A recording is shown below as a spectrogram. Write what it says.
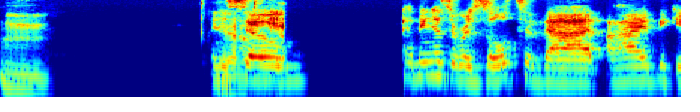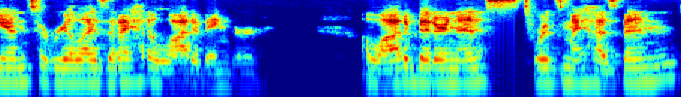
Mm. And yeah. so I think as a result of that, I began to realize that I had a lot of anger a lot of bitterness towards my husband.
